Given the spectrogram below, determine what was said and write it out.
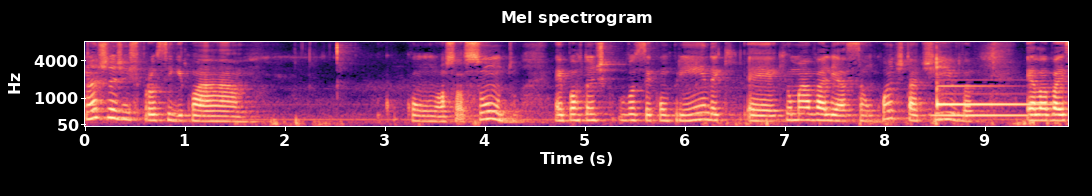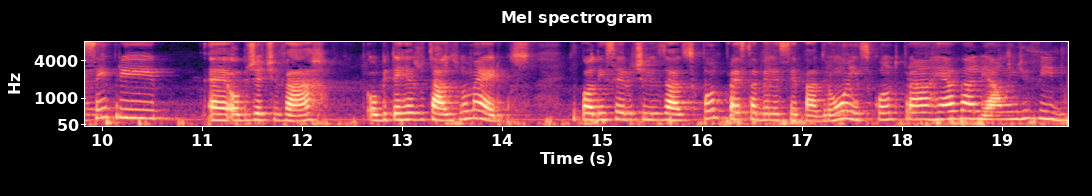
antes da gente prosseguir com, a, com o nosso assunto, é importante que você compreenda que, é, que uma avaliação quantitativa ela vai sempre é, objetivar obter resultados numéricos, que podem ser utilizados tanto para estabelecer padrões quanto para reavaliar um indivíduo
